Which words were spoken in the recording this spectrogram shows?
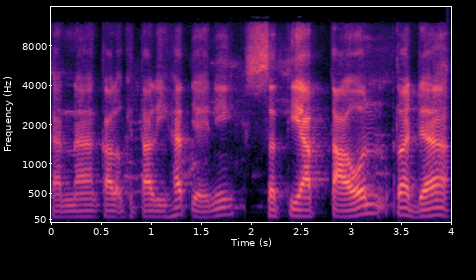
karena kalau kita lihat ya ini setiap tahun itu ada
